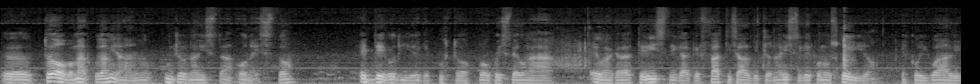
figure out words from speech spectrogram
Eh, trovo Marco da Milano un giornalista onesto e devo dire che purtroppo questa è una, è una caratteristica che fatti salvi i giornalisti che conosco io e con i quali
